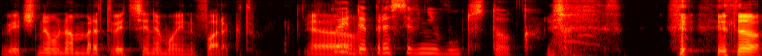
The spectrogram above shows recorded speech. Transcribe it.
Většinou na mrtvici nebo infarkt. Takový Uh, depresivní Woodstock. to,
